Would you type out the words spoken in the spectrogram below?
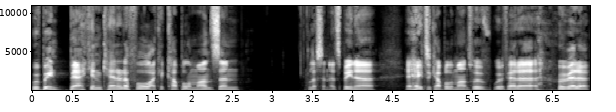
we've been back in Canada for like a couple of months, and listen, it's been a, a hectic couple of months. We've we've had a we've had a,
